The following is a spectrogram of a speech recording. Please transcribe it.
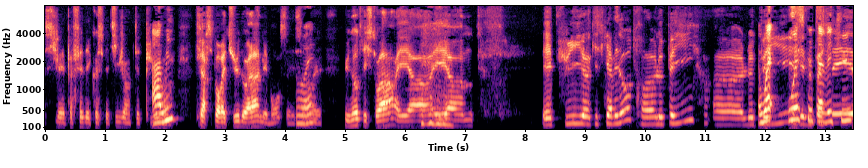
Si j'avais pas fait des cosmétiques, j'aurais peut-être pu Ah oui. faire sport-études, voilà, mais bon, c'est Ouais. une autre histoire. Et, et, et puis, euh, qu'est-ce qu'il y avait d'autre Euh, Le pays. euh, le pays Ouais, où est-ce que tu as vécu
